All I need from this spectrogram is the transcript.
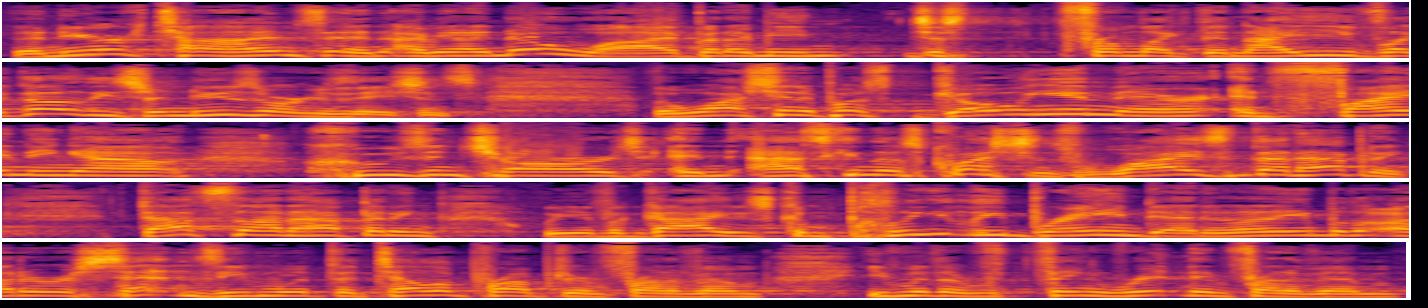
the New York Times, and I mean, I know why, but I mean, just from like the naive, like, oh, these are news organizations. The Washington Post going in there and finding out who's in charge and asking those questions. Why isn't that happening? That's not happening. We have a guy who's completely brain dead and unable to utter a sentence, even with the teleprompter in front of him, even with a thing written in front of him,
